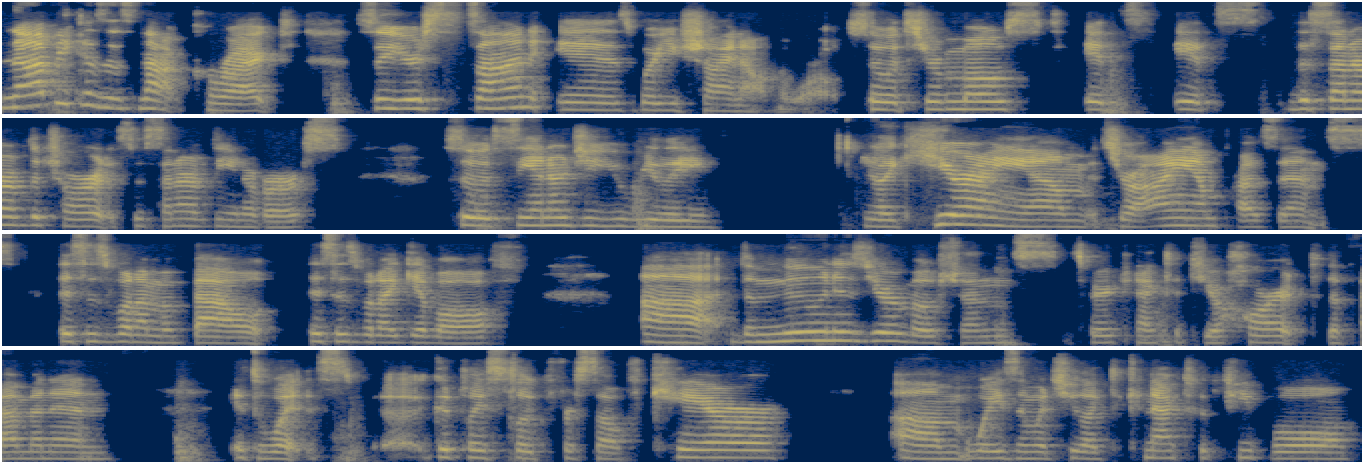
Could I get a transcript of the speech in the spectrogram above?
not because it's not correct. So your sun is where you shine out in the world. So it's your most it's it's the center of the chart, it's the center of the universe. So it's the energy you really you're like here I am, it's your I am presence. This is what I'm about. This is what I give off. Uh, the moon is your emotions. It's very connected to your heart, to the feminine. It's what it's a good place to look for self care, um, ways in which you like to connect with people,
